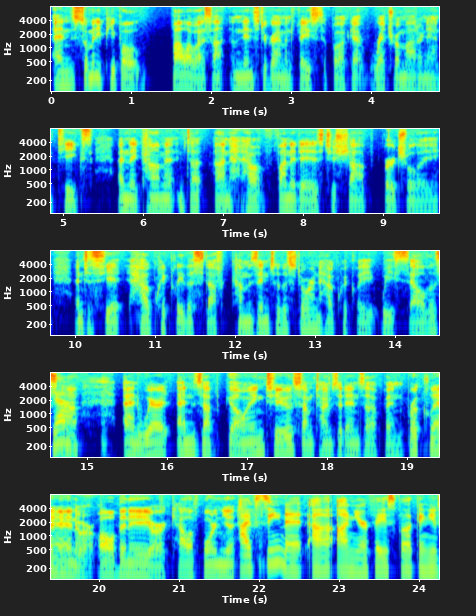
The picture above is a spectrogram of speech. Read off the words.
And so many people follow us on, Instagram and Facebook at Retro Modern Antiques and they comment on how fun it is to shop virtually and to see how quickly the stuff comes into the store and how quickly we sell the Yeah. stuff and where it ends up going to. Sometimes it ends up in Brooklyn or Albany or California. I've seen it uh, on your Facebook, and you've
